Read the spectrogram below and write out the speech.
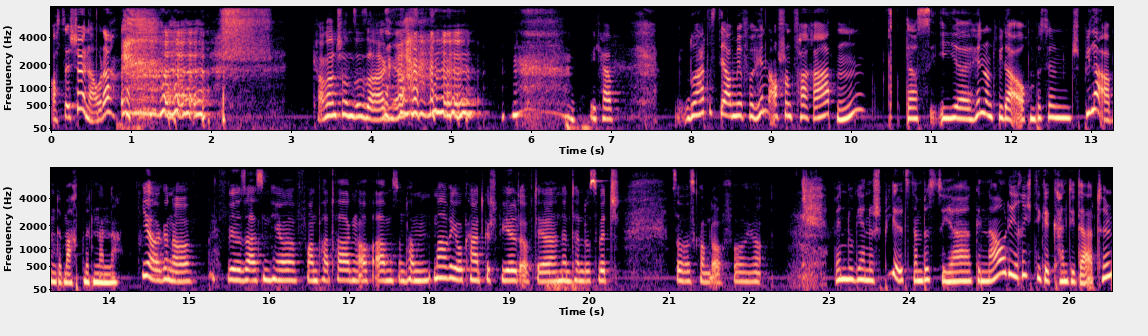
Ostsee ist schöner, oder? Kann man schon so sagen, ja. Ich habe. Du hattest ja mir vorhin auch schon verraten, dass ihr hin und wieder auch ein bisschen Spieleabende macht miteinander. Ja, genau. Wir saßen hier vor ein paar Tagen auch abends und haben Mario Kart gespielt auf der Nintendo Switch. Sowas kommt auch vor, ja. Wenn du gerne spielst, dann bist du ja genau die richtige Kandidatin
